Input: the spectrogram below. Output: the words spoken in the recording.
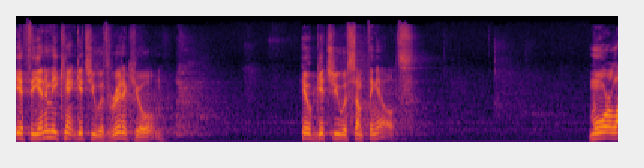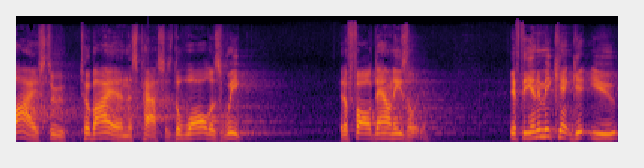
If the enemy can't get you with ridicule, he'll get you with something else. More lies through Tobiah in this passage. The wall is weak, it'll fall down easily. If the enemy can't get you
